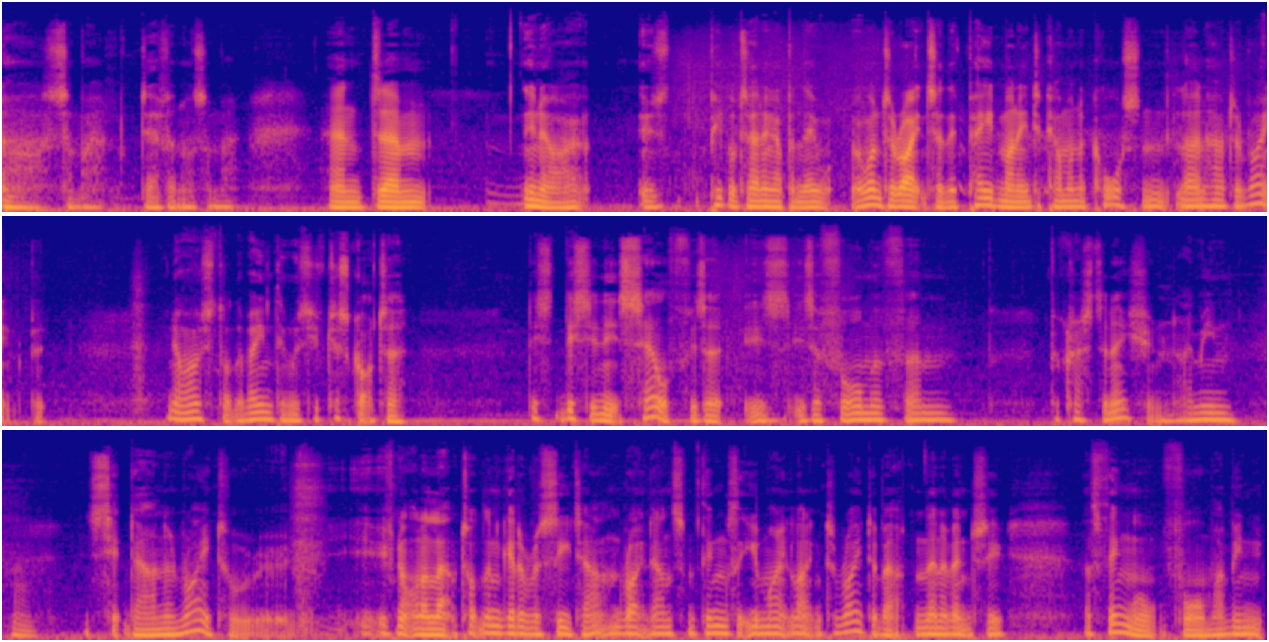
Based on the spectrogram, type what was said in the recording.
oh somewhere Devon or somewhere, and um, you know, Was people turning up and they, they want to write, so they've paid money to come on a course and learn how to write. But you know, I always thought the main thing was you've just got to this this in itself is a is is a form of um, procrastination. I mean, Hmm. sit down and write, or if not on a laptop, then get a receipt out and write down some things that you might like to write about, and then eventually a thing will form. I mean,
